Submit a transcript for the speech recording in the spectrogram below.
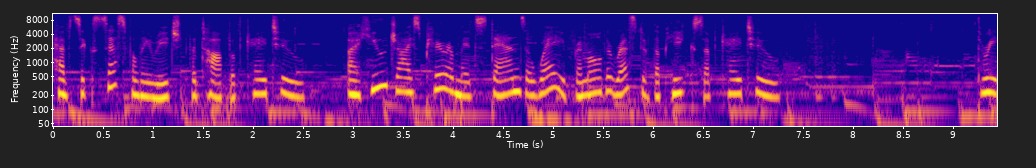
have successfully reached the top of K2. A huge ice pyramid stands away from all the rest of the peaks of K2. 3.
